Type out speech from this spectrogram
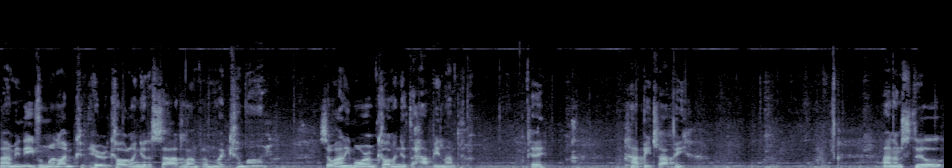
I mean, even when I'm here calling it a sad lamp, I'm like, come on. So, anymore, I'm calling it the happy lamp. Okay? Happy clappy. And I'm still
